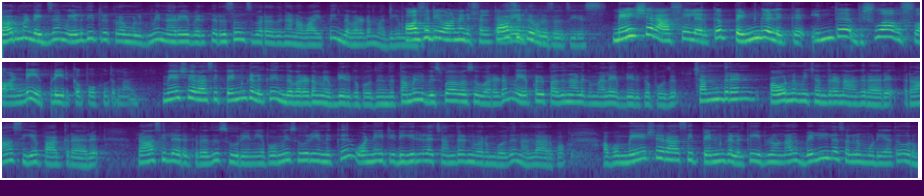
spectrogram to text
கவர்மெண்ட் எக்ஸாம் எழுதிட்டு இருக்கிறவங்களுக்குமே நிறைய பேருக்கு ரிசல்ட்ஸ் வர்றதுக்கான வாய்ப்பு இந்த வருடம் அதிகம் பாசிட்டிவான ரிசல்ட் பாசிட்டிவ் ரிசல்ட்ஸ் எஸ் மேஷ ராசியில இருக்க பெண்களுக்கு இந்த விசுவாவசு ஆண்டு எப்படி இருக்க போகுது மேம் மேஷ ராசி பெண்களுக்கு இந்த வருடம் எப்படி இருக்க போகுது? இந்த தமிழ் விஸ்வாவசு வருடம் ஏப்ரல் பதினாலுக்கு மேலே எப்படி இருக்க போகுது? சந்திரன் பௌர்ணமி சந்திரன் ஆகுறாரு. ராசியை பார்க்குறாரு ராசியில் இருக்கிறது சூரியன். எப்போவுமே சூரியனுக்கு ஒன் எயிட்டி டிகிரியில் சந்திரன் வரும்போது நல்லாயிருக்கும். அப்போ மேஷ ராசி பெண்களுக்கு இவ்வளோ நாள் வெளியில் சொல்ல முடியாத ஒரு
